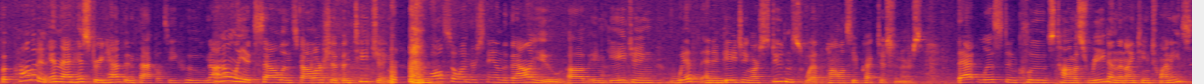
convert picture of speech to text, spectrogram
but prominent in that history have been faculty who not only excel in scholarship and teaching, but who also understand the value of engaging with and engaging our students with policy practitioners. That list includes Thomas Reed in the 1920s,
